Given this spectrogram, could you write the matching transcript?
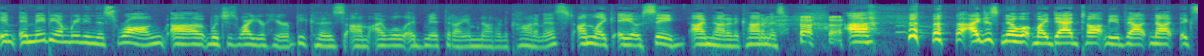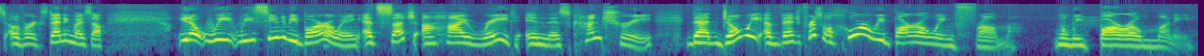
and maybe I'm reading this wrong, uh, which is why you're here because um, I will admit that I am not an economist. Unlike AOC, I'm not an economist. uh, I just know what my dad taught me about not ex- overextending myself you know, we, we seem to be borrowing at such a high rate in this country that don't we eventually, first of all, who are we borrowing from when we borrow money?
